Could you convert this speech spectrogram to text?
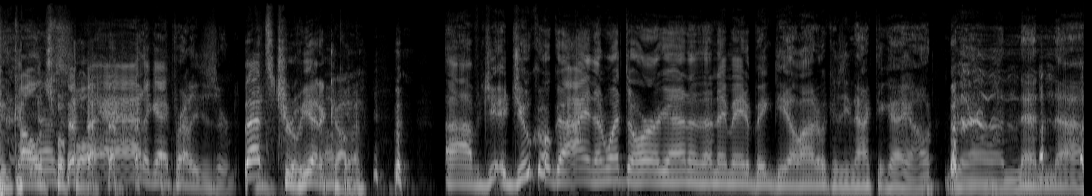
in college Yes. football. Yeah, the guy probably deserved it. That's true. He had it coming. Uh, J- JUCO guy, and then went to Oregon, and then they made a big deal out of it because he knocked the guy out, you know, and then. Uh,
